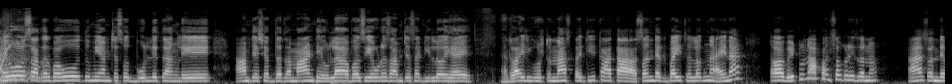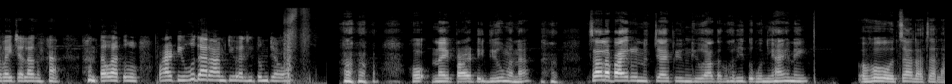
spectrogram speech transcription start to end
नाही हो सागर भाऊ तुम्ही आमच्यासोबत बोलले चांगले. आमच्या शब्दाचा मान ठेवला बस एवढंच आमच्यासाठी लय आहे. राहिली गोष्ट नाचताची तर आता. संध्याबाईचं लग्न आहे ना? तेव्हा भेटू ना आपण सगळेजण? हा संध्याबाईच्या लग्न. तेव्हा तू पार्टी उदार आमची वाली तुमच्यावर. हो नाही पार्टी देऊ म्हणा. चला बाहेरून चाय पिऊन घेऊ. आता घरी तर कोणी आहे नाही. हो चला चला.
